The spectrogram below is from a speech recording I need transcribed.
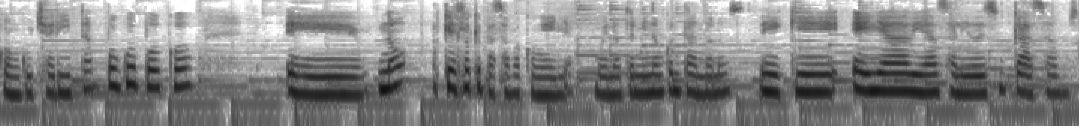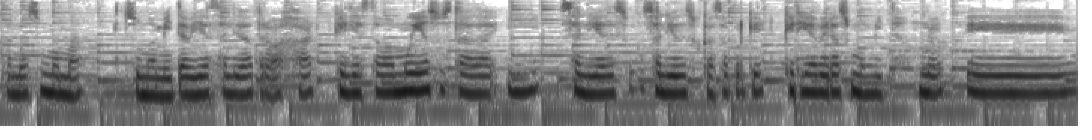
con cucharita, poco a poco, eh, no ¿Qué es lo que pasaba con ella? Bueno, terminó contándonos de que ella había salido de su casa buscando a su mamá. Su mamita había salido a trabajar, que ella estaba muy asustada y salía de su, salió de su casa porque quería ver a su mamita, ¿no? Eh,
